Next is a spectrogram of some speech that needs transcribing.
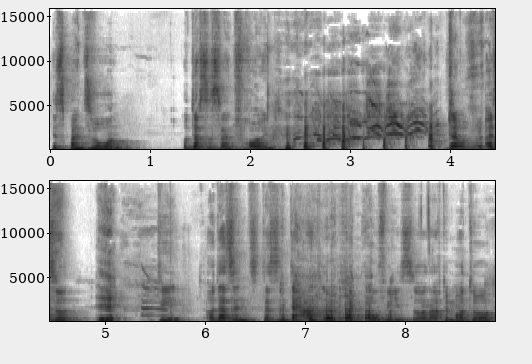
ist mein Sohn und das ist sein Freund. so, also die, und da sind, das sind der Adler ja Profis, so nach dem Motto,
